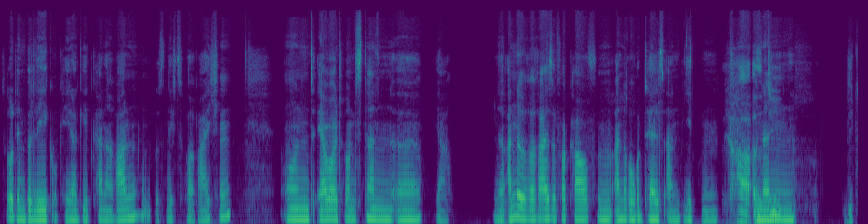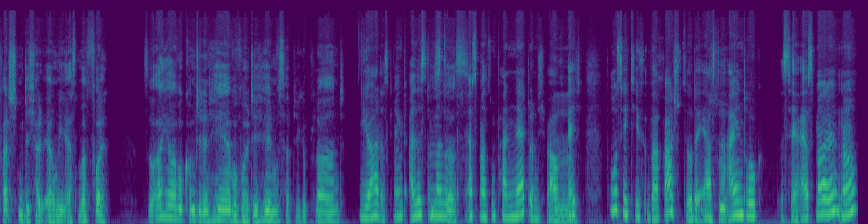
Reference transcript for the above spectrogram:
so den Beleg, okay, da geht keiner ran, ist nicht zu erreichen. Und er wollte uns dann, äh, ja, eine Mhm. andere Reise verkaufen, andere Hotels anbieten. Ja, also und die, die quatschen dich halt irgendwie erstmal voll. So, ah ja, wo kommt ihr denn her? Wo wollt ihr hin? Was habt ihr geplant? ja, das klingt alles immer so das. erstmal super nett und ich war Mhm. auch echt positiv überrascht. So der erste Mhm. Eindruck ist ja erstmal, ne,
